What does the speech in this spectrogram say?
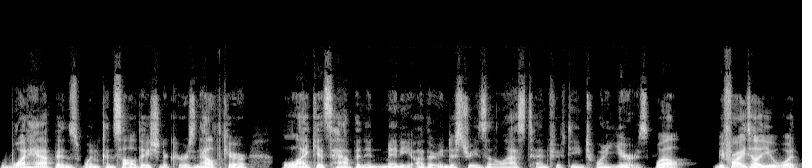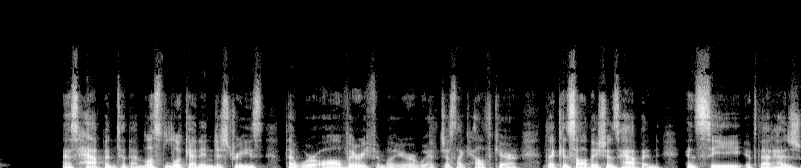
What happens when consolidation occurs in healthcare, like it's happened in many other industries in the last 10, 15, 20 years? Well, before I tell you what has happened to them. Let's look at industries that we're all very familiar with, just like healthcare, that consolidations happen and see if that has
